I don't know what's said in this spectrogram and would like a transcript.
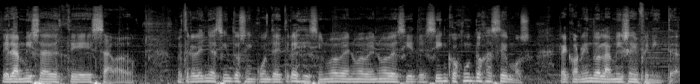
de la misa de este sábado. Nuestra línea 153 19 9975, juntos hacemos, recorriendo la misa infinita.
